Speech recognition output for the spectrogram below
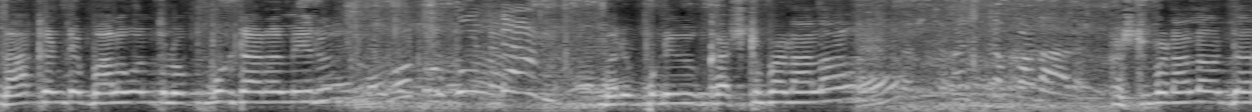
నాకంటే బలవంతులు ఒప్పుకుంటారా మీరు? మరి ఇప్పుడు నువ్వు కష్టపడాలా? కష్టపడాలా. వద్దా?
